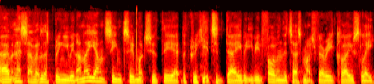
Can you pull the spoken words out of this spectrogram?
um, let's have it. Let's bring you in. I know you haven't seen too much of the uh, the cricket today, but you've been following the Test match very closely.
